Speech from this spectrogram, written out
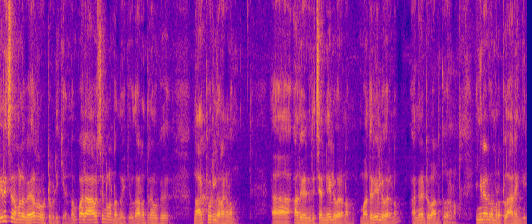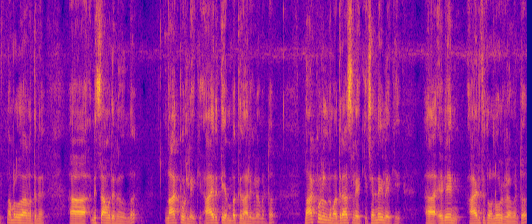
തിരിച്ച് നമ്മൾ വേറെ റൂട്ട് പിടിക്കുകയാണ്. നമുക്ക് പല ആവശ്യങ്ങളുണ്ടെന്ന് വയ്ക്കുക ഉദാഹരണത്തിന് നമുക്ക് നാഗ്പൂരിൽ ഇറങ്ങണം. അത് കഴിഞ്ഞിട്ട് ചെന്നൈയിൽ വരണം മധുരയിൽ വരണം അങ്ങനെ ട്രിവാണ്ടത്ത് വരണം. ഇങ്ങനെയാണ് നമ്മുടെ പ്ലാനെങ്കിൽ നമ്മൾ ഉദാഹരണത്തിന് നിസാമുദ്ദീനിൽ നിന്ന് നാഗ്പൂരിലേക്ക് ആയിരത്തി എൺപത്തി നാല് കിലോമീറ്റർ നാഗ്പൂരിൽ നിന്ന് മദ്രാസിലേക്ക് ചെന്നൈയിലേക്ക് എഗെയിൻ ആയിരത്തി തൊണ്ണൂറ് കിലോമീറ്റർ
